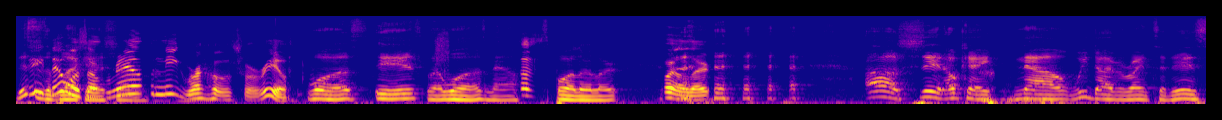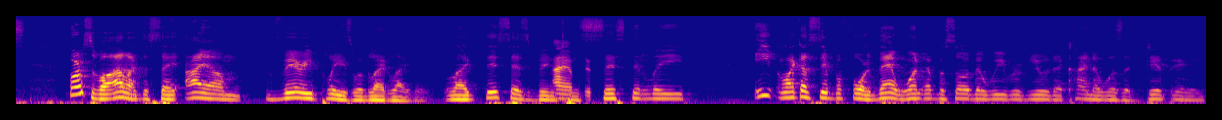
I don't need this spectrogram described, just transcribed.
This See, is a there was some real show. Negroes for real. Was is well was now. Uh, spoiler alert. Spoiler alert. oh shit. Okay. Now we diving right into this. First of all, I like to say I am very pleased with Black Lightning. Like this has been consistently. Even, like I said before, that one episode that we reviewed that kind of was a dip in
